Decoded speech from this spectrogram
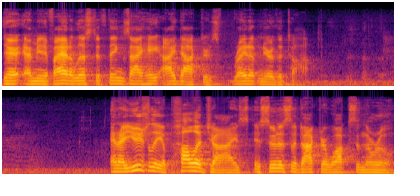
There, I mean, if I had a list of things I hate, eye doctors right up near the top. And I usually apologize as soon as the doctor walks in the room.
